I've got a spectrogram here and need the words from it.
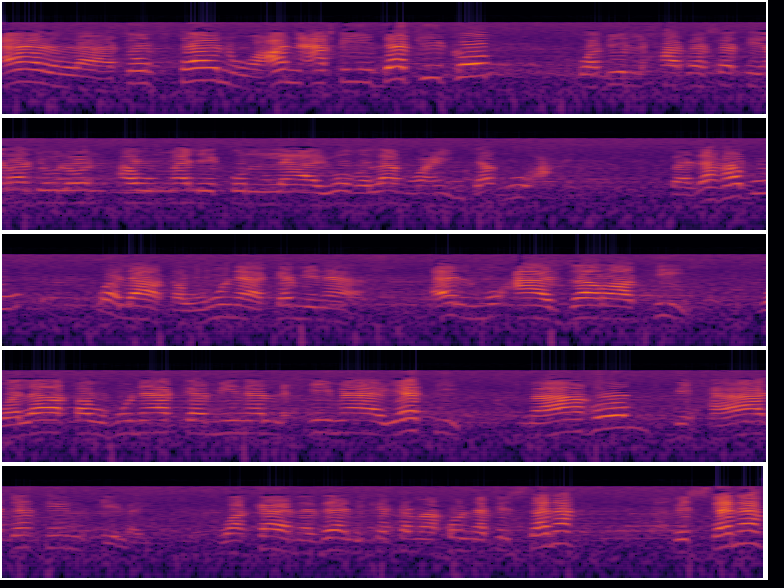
ألا تفتنوا عن عقيدتكم وبالحبشة رجل أو ملك لا يظلم عنده أحد. فذهبوا ولاقوا هناك من المعازرة ولاقوا هناك من الحماية. ما هم بحاجة إليه وكان ذلك كما قلنا في السنة في السنة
